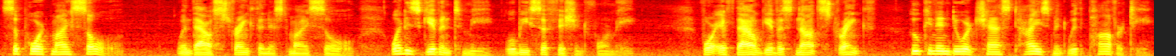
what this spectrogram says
support my soul. When thou strengthenest my soul, what is given to me will be sufficient for me. For if thou givest not strength, who can endure chastisement with poverty?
